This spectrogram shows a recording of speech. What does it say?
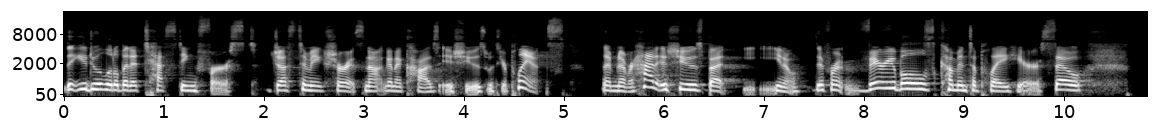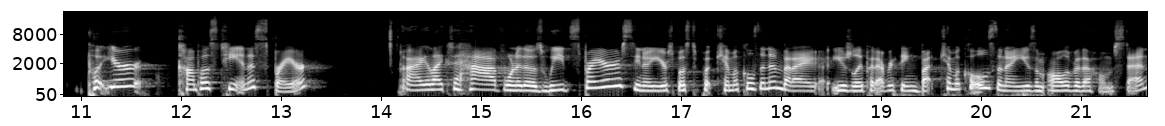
that you do a little bit of testing first, just to make sure it's not going to cause issues with your plants. I've never had issues, but you know, different variables come into play here. So put your compost tea in a sprayer I like to have one of those weed sprayers. You know, you're supposed to put chemicals in them, but I usually put everything but chemicals and I use them all over the homestead.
